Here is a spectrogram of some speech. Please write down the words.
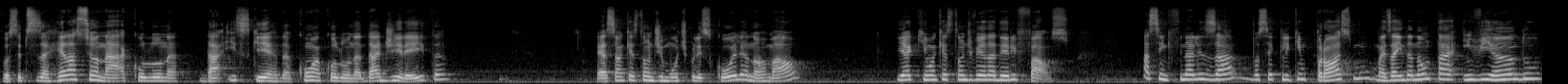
você precisa relacionar a coluna da esquerda com a coluna da direita. Essa é uma questão de múltipla escolha normal. E aqui uma questão de verdadeiro e falso. Assim que finalizar, você clica em próximo, mas ainda não está enviando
